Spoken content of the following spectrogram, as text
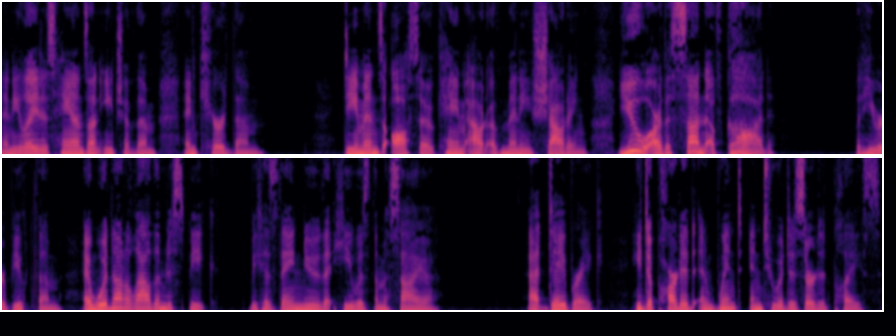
and he laid his hands on each of them and cured them. Demons also came out of many, shouting, You are the Son of God! But he rebuked them and would not allow them to speak, because they knew that he was the Messiah. At daybreak, he departed and went into a deserted place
